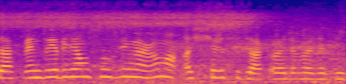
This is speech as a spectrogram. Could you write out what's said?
Sıcak. Beni duyabiliyor musunuz bilmiyorum ama aşırı sıcak. Öyle böyle değil.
